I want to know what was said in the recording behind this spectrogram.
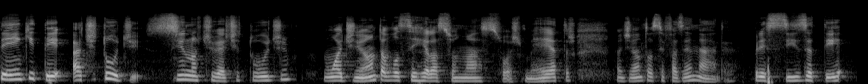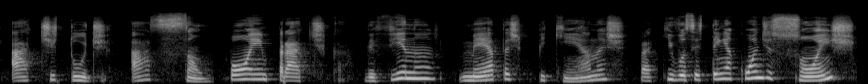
Tem que ter atitude. Se não tiver atitude, não adianta você relacionar suas metas, não adianta você fazer nada. Precisa ter atitude, ação. Põe em prática. Defina metas pequenas para que você tenha condições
